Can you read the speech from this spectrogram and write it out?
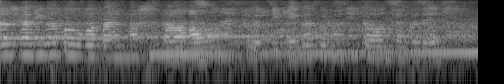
乗車ありがとうございました。まもなく池袋に到着です。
